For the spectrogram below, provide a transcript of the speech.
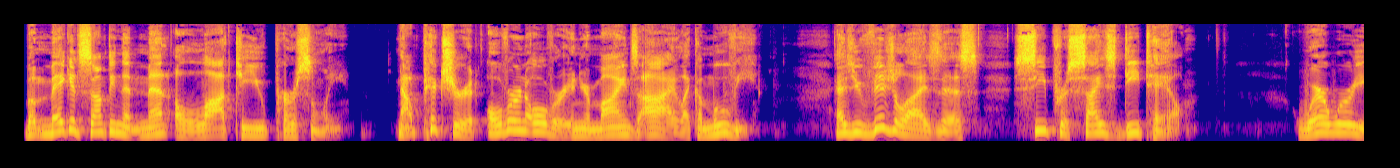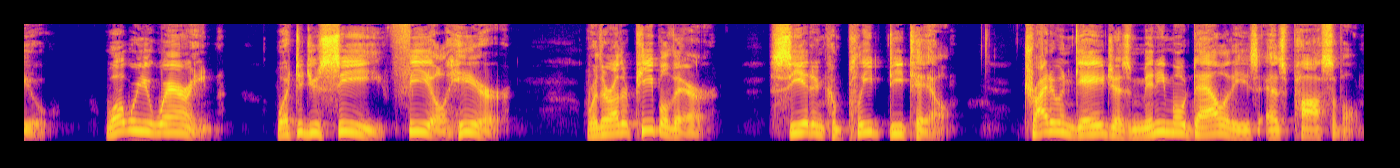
but make it something that meant a lot to you personally. Now picture it over and over in your mind's eye like a movie. As you visualize this, see precise detail. Where were you? What were you wearing? What did you see, feel, hear? Were there other people there? See it in complete detail. Try to engage as many modalities as possible.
